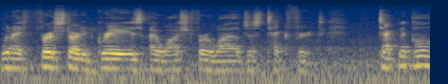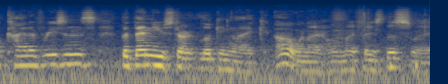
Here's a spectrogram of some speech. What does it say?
when I first started Grays. I watched for a while just tech for technical kind of reasons, but then you start looking like, oh, when I hold my face this way,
